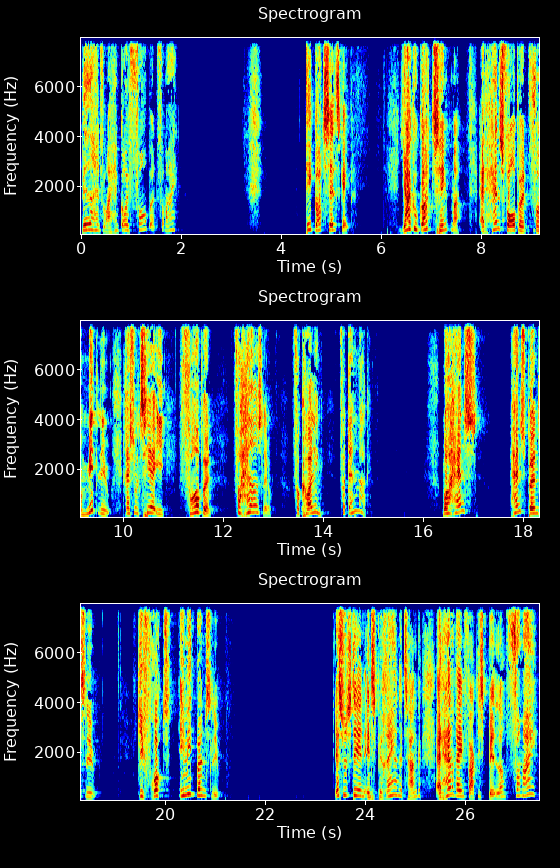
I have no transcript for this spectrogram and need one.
beder han for mig. Han går i forbøn for mig. Det er godt selskab. Jeg kunne godt tænke mig, at hans forbøn for mit liv resulterer i forbøn for Haderslev, for Kolding, for Danmark. Må hans, hans bønsliv give frugt i mit bønsliv. Jeg synes, det er en inspirerende tanke, at han rent faktisk beder for mig.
